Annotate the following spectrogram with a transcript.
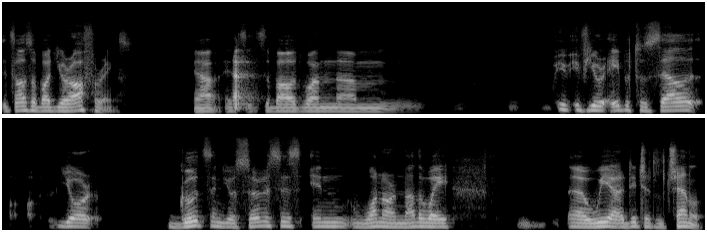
it's also about your offerings yeah it's it's about one um if, if you're able to sell your goods and your services in one or another way uh, we are a digital channel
